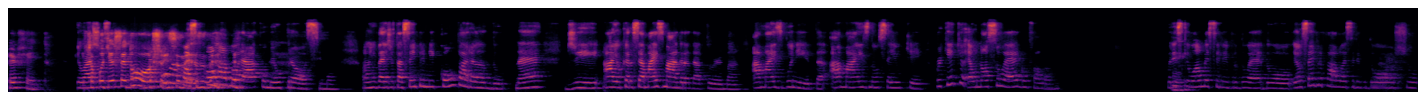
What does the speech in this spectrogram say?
Perfeito. Eu Só acho podia ser do Osho, isso mesmo. colaborar com o meu próximo, ao invés de estar sempre me comparando, né? De, ah, eu quero ser a mais magra da turma, a mais bonita, a mais não sei o quê. Por que, que é o nosso ego falando? Por isso é. que eu amo esse livro do, do. Eu sempre falo esse livro do Osho.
